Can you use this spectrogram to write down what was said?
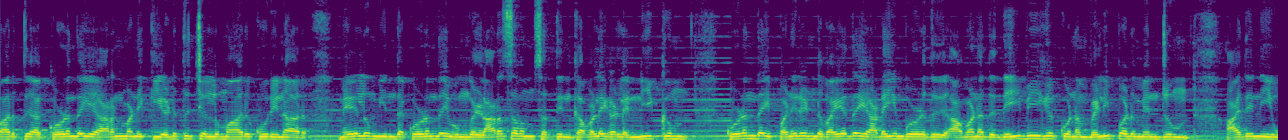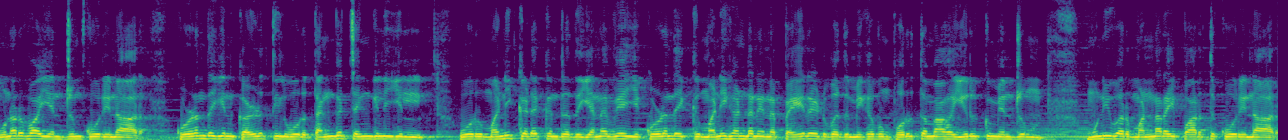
பார்த்து அக்குழந்தையை அரண்மனைக்கு எடுத்துச் செல்லுமாறு கூறினார். மேலும் இந்த குழந்தை உங்கள் அரச வம்சத்தின் கவலைகளை நீக்கும். குழந்தை பனிரெண்டு வயதை அடையும் பொழுது அவனது தெய்வீக குணம் வெளிப்படும் என்றும் அதை நீ உணர்வாய் என்றும் கூறினார். குழந்தையின் கழுத்தில் ஒரு தங்கச் சங்கிலியில் ஒரு மணி கிடக்கின்றது. எனவே இக்குழந்தைக்கு மணிகண்டன் என பெயரிடுவது மிகவும் பொருத்தமாக இருக்கும் என்றும் முனிவர் மன்னரை பார்த்து கூறினார்.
